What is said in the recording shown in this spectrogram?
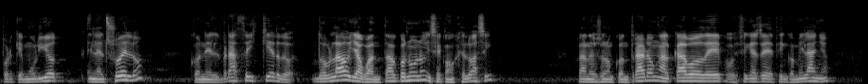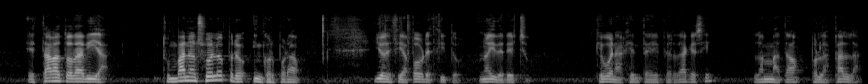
porque murió en el suelo, con el brazo izquierdo doblado y aguantado con uno, y se congeló así. Cuando se lo encontraron al cabo de, pues fíjense, de 5.000 años, estaba todavía tumbado en el suelo, pero incorporado. Yo decía, pobrecito, no hay derecho. Qué buena gente es, ¿verdad que sí? Lo han matado por la espalda.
